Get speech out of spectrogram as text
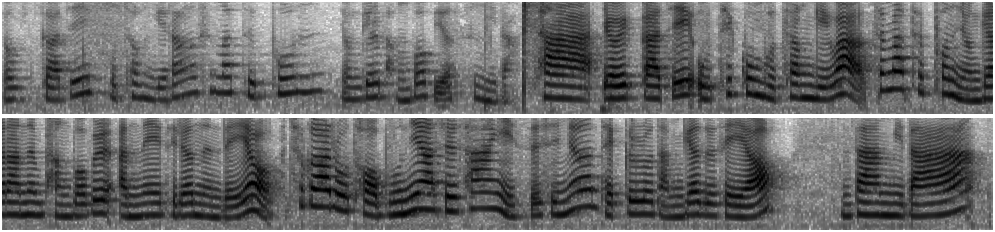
여기까지 보청기랑 스마트폰 연결 방법이었습니다. 자, 여기까지 오티콘 보청기와 스마트폰 연결하는 방법을 안내해 드렸는데요. 추가로 더 문의하실 사항이 있으시면 댓글로 남겨주세요. 감사합니다.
